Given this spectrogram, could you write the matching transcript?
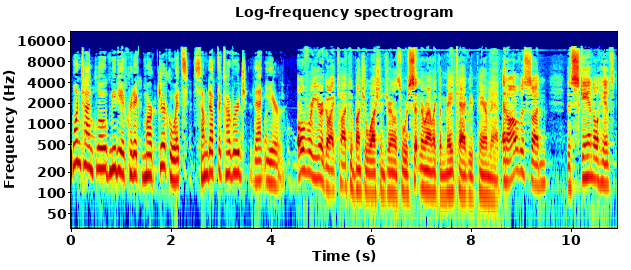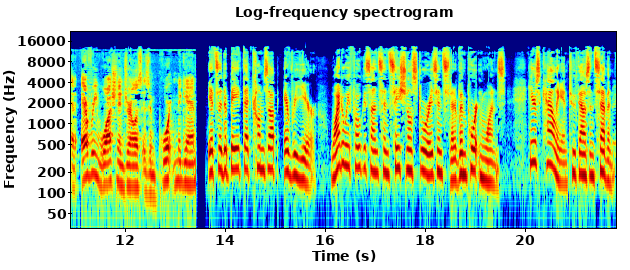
One time Globe media critic Mark Jurkowitz summed up the coverage that year. Over a year ago, I talked to a bunch of Washington journalists who were sitting around like the Maytag repairman. And all of a sudden, the scandal hits, and every Washington journalist is important again. It's a debate that comes up every year. Why do we focus on sensational stories instead of important ones? Here's Callie in 2007,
